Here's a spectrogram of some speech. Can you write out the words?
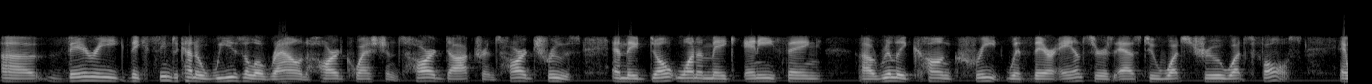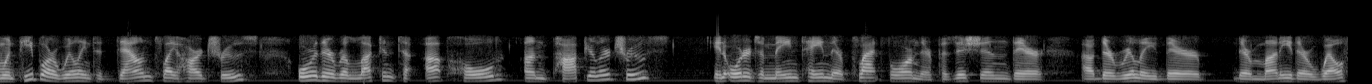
uh, very, they seem to kind of weasel around hard questions, hard doctrines, hard truths, and they don't want to make anything uh, really concrete with their answers as to what's true, what's false. And when people are willing to downplay hard truths, or they're reluctant to uphold unpopular truths in order to maintain their platform, their position, their uh, their really their their money, their wealth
